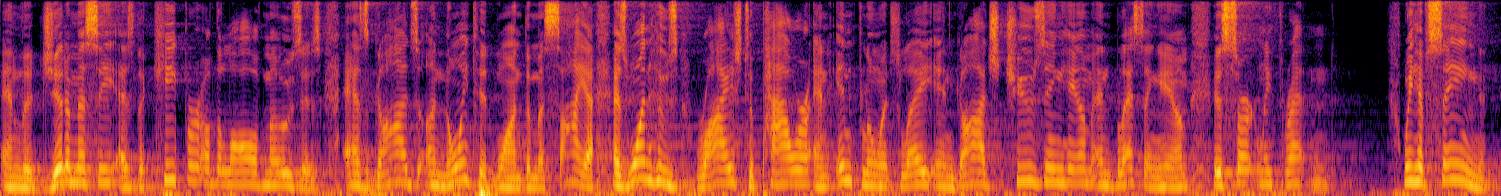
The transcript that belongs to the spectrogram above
and legitimacy as the keeper of the law of Moses, as God's anointed one, the Messiah, as one whose rise to power and influence lay in God's choosing him and blessing him, is certainly threatened. We have seen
